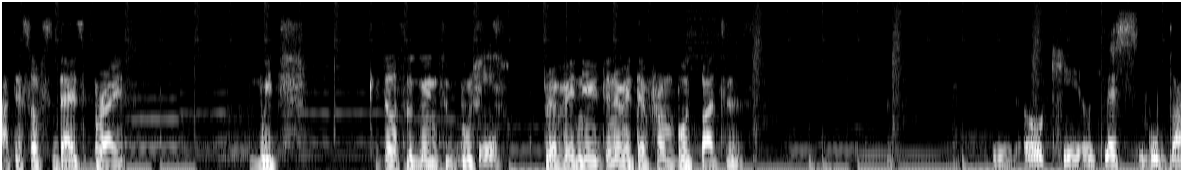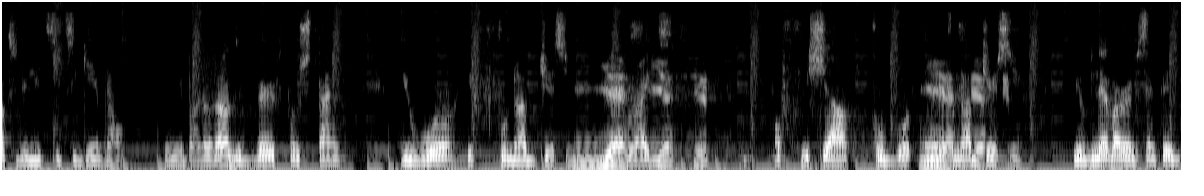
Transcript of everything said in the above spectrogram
at a subsidized price, which is also going to boost okay. revenue generated from both parties is okay. Okay, let's go back to the Lead City game now in Ibadan. That was the very first time you wore a Funab jersey, Yes, Right? yes, yes. official football uh, Yes, Funab yes. jersey. You've never represented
